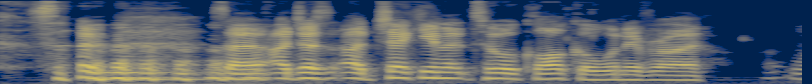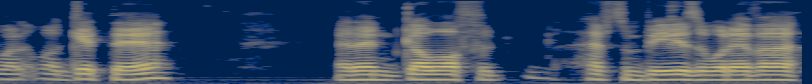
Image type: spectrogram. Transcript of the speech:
so so I just I check in at two o'clock or whenever I when I get there, and then go off and have some beers or whatever.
